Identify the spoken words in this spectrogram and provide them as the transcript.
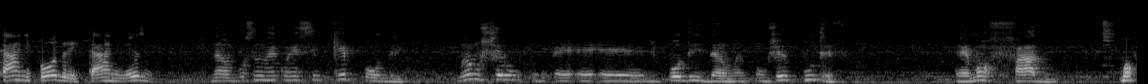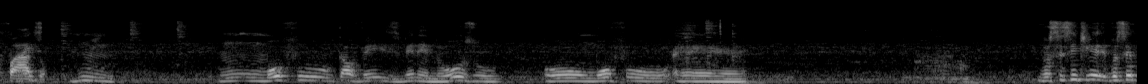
carne podre? Carne mesmo? Não, você não reconhece o que é podre. Não é um cheiro é, é, é, de podridão, é um cheiro pútrefo. É mofado, Mofado. ruim. Um, um mofo talvez venenoso, ou um mofo. é, Você sente. Você,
